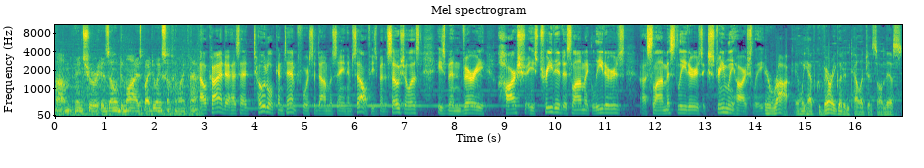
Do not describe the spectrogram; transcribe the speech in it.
um, ensure his own demise by doing something like that. Al Qaeda has had total contempt for Saddam Hussein himself. He's been a socialist. He's been very harsh. He's treated Islamic leaders, Islamist leaders, extremely harshly. Iraq, and we have very good intelligence on this,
